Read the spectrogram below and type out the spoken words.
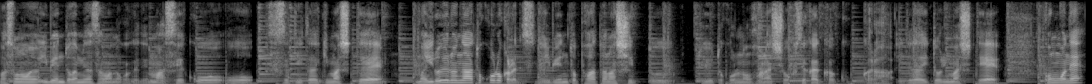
まあ、そのイベントが皆様のおかげでまあ成功をさせていただきましていろいろなところからですねイベントパートナーシップというところのお話を世界各国から頂いておりまして今後ね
